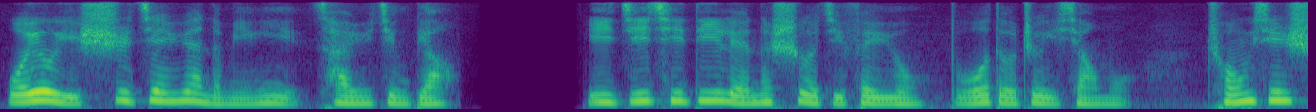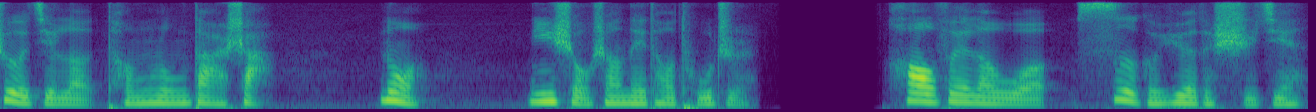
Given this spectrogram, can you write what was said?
我又以市建院的名义参与竞标，以极其低廉的设计费用夺得这一项目，重新设计了腾龙大厦。诺，你手上那套图纸耗费了我四个月的时间。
